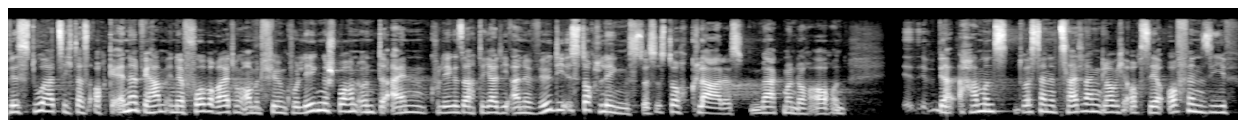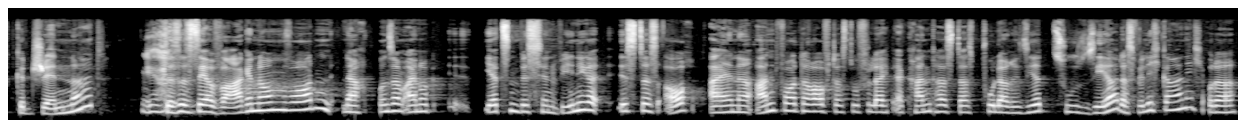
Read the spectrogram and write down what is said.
bist du? Hat sich das auch geändert? Wir haben in der Vorbereitung auch mit vielen Kollegen gesprochen und ein Kollege sagte, ja, die Anne Will, die ist doch links. Das ist doch klar, das merkt man doch auch. Und äh, wir haben uns, du hast eine Zeit lang, glaube ich, auch sehr offensiv gegendert. Ja. Das ist sehr wahrgenommen worden. Nach unserem Eindruck jetzt ein bisschen weniger. Ist das auch eine Antwort darauf, dass du vielleicht erkannt hast, das polarisiert zu sehr, das will ich gar nicht? Oder,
